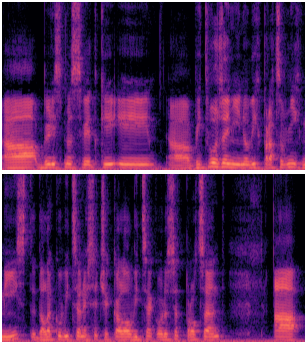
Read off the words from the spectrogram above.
a byli jsme svědky i vytvoření nových pracovních míst, daleko více než se čekalo, více jako 10%. A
